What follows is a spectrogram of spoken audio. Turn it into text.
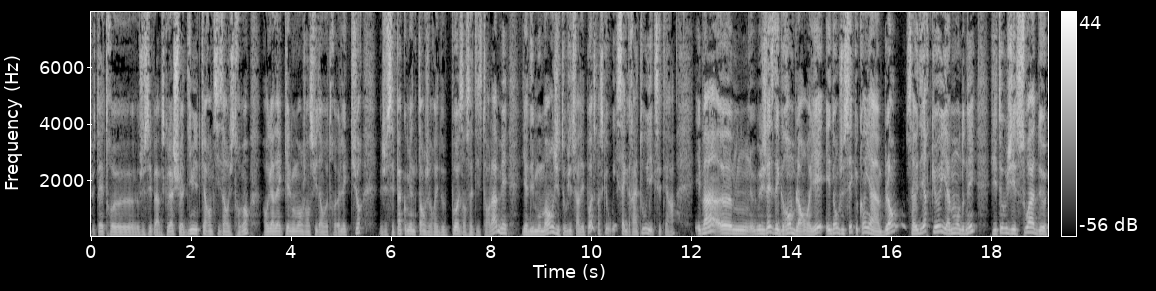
peut-être, euh, je sais pas, parce que là je suis à 10 minutes 46 d'enregistrement, regardez à quel moment j'en suis dans votre lecture, je sais pas combien de temps j'aurai de pause dans cette histoire-là, mais il y a des moments où j'étais obligé de faire des pauses parce que oui, ça gratouille, etc. Et eh ben, euh, je laisse des grands blancs, vous voyez, et donc je sais que quand il y a un blanc, ça veut dire qu'il y a un moment donné, j'étais obligé soit de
